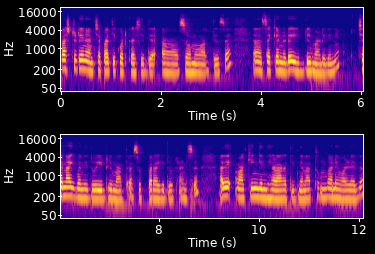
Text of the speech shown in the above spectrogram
ಫಸ್ಟ್ ಡೇ ನಾನು ಚಪಾತಿ ಕೊಟ್ಟು ಕಳಿಸಿದ್ದೆ ಸೋಮವಾರ ದಿವಸ. ಸೆಕೆಂಡ್ ಡೇ ಇಡ್ಲಿ ಮಾಡಿದ್ದೀನಿ. ಚೆನ್ನಾಗಿ ಬಂದಿದ್ವು ಇಡ್ಲಿ ಮಾತ್ರ ಸೂಪರಾಗಿದ್ವು ಫ್ರೆಂಡ್ಸ್ ಅದೇ ವಾಕಿಂಗಿಂದ ಹೇಳಾಕತ್ತಿದ್ನಲ್ಲ ತುಂಬಾ ಒಳ್ಳೆಯದು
